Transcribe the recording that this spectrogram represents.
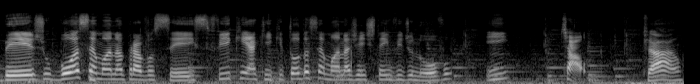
Beijo, boa semana para vocês. Fiquem aqui que toda semana a gente tem vídeo novo e tchau. Tchau.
